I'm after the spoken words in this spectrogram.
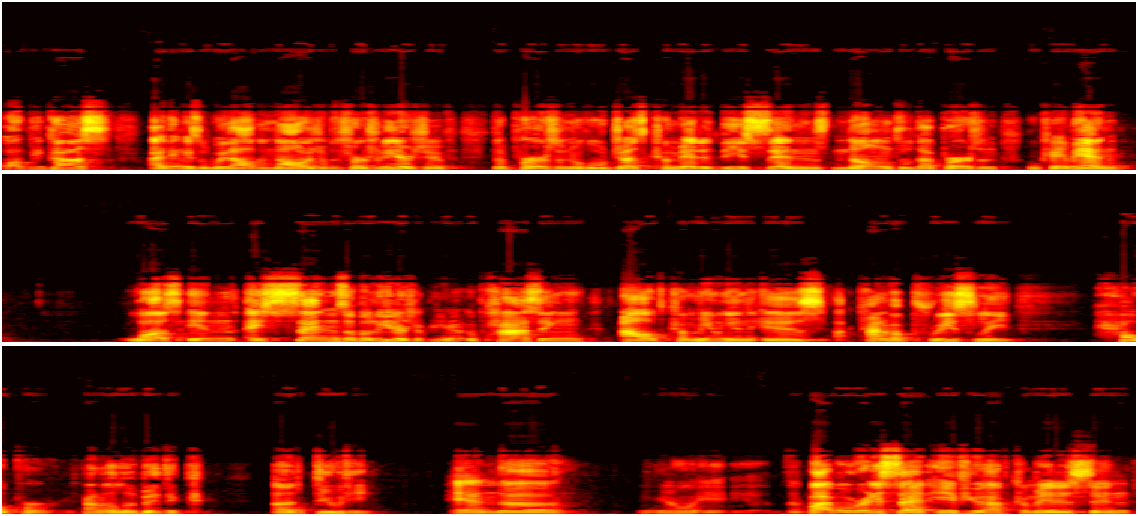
Well, because I think it's without the knowledge of the church leadership, the person who just committed these sins known to that person who came in was in a sense of a leadership. You know, passing out communion is kind of a priestly helper, kind of Levitic uh, duty. And, uh, you know, the Bible already said if you have committed sin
